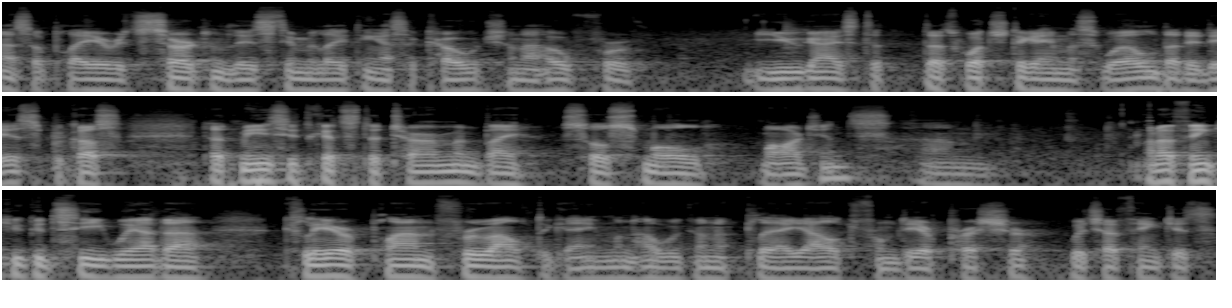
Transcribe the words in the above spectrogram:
as a player. It's certainly is stimulating as a coach, and I hope for you guys that, that watch the game as well that it is because that means it gets determined by so small margins. Um, but I think you could see we had a clear plan throughout the game on how we're going to play out from their pressure, which I think is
